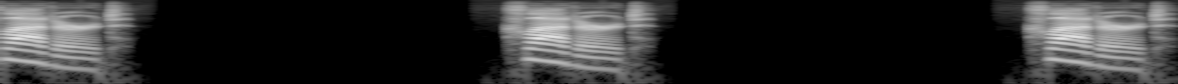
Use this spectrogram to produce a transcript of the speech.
clattered. Clattered. Clattered.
